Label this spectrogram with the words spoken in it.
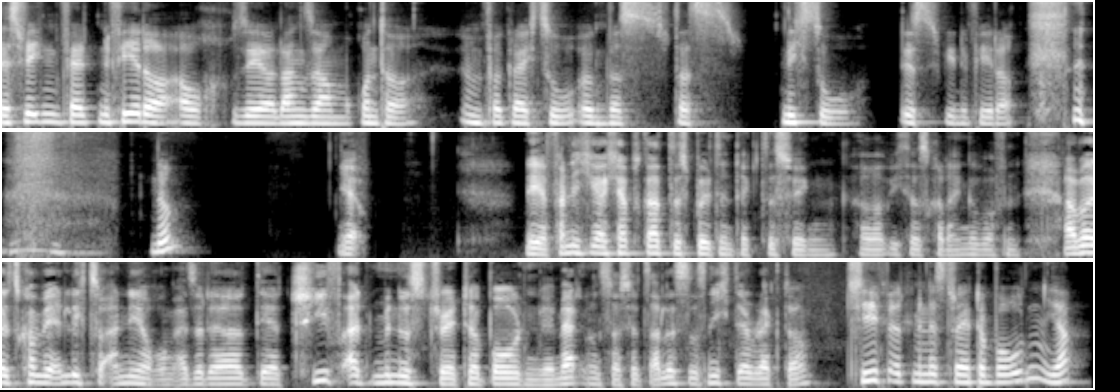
Deswegen fällt eine Feder auch sehr langsam runter im Vergleich zu irgendwas, das nicht so ist wie eine Feder. ne? Nee, fand ich, ja, ich habe gerade das Bild entdeckt, deswegen habe ich das gerade eingeworfen. Aber jetzt kommen wir endlich zur Annäherung. Also der, der Chief Administrator Bolden, wir merken uns das jetzt alles, das ist nicht der Rector. Chief Administrator Bolden, ja.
